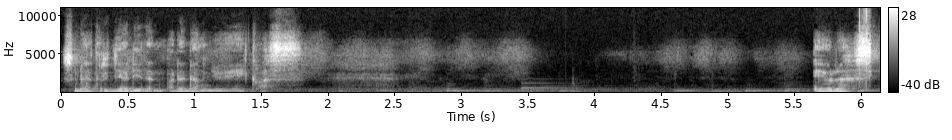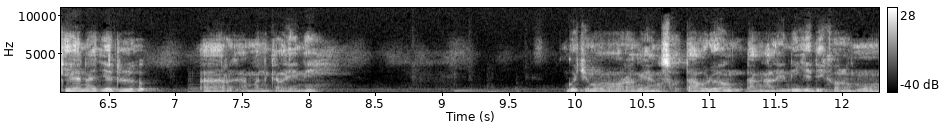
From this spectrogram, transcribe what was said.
Sudah terjadi dan pada dang juga ikhlas. Ya udah sekian aja dulu uh, rekaman kali ini. Gue cuma orang yang so tau doang tentang hal ini jadi kalau mau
